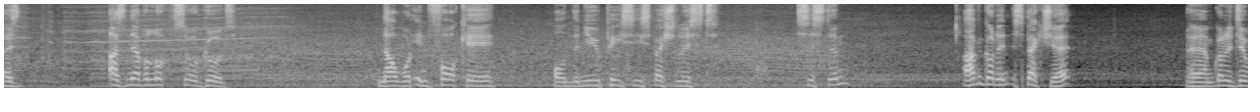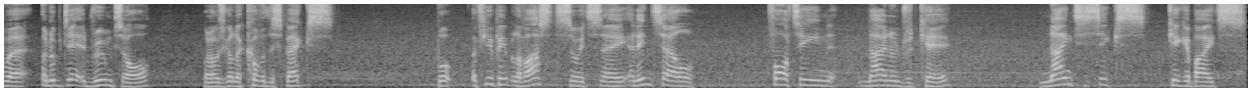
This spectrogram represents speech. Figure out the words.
has has never looked so good. Now we're in 4K on the new PC Specialist system. I haven't gone into specs yet. Uh, I'm going to do a, an updated room tour where I was going to cover the specs. But a few people have asked, so it's a, an Intel 14900K, 96 gigabytes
